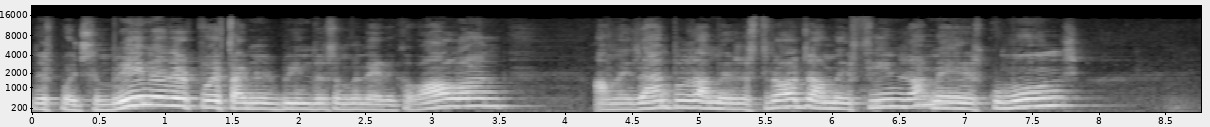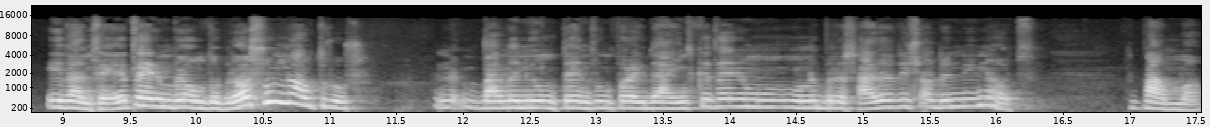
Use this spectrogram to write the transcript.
Després s'embrina, després fan els vins de la manera que volen, o més amples, o més estrots, o més fins, o més comuns. I van fer, fèrem brou de brossos nosaltres. Va venir un temps, un parell d'anys, que fèrem una abraçada d'això de ninots, palma.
